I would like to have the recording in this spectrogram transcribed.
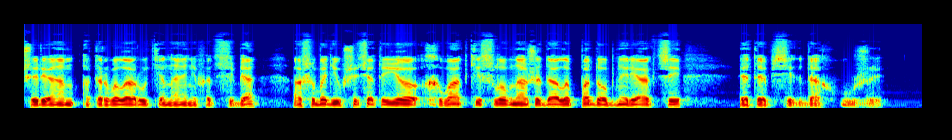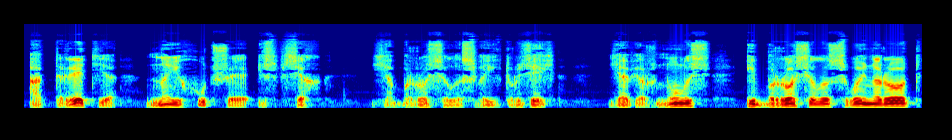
Шириам оторвала руки Найнев от себя, освободившись от ее хватки, словно ожидала подобной реакции. Это всегда хуже, а третья — наихудшая из всех. Я бросила своих друзей. Я вернулась и бросила свой народ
